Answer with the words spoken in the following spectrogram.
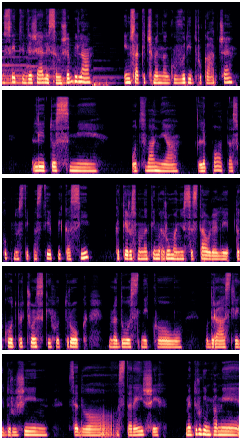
V sveti deželi sem že bila in vsakeč me nagovori drugače. Letos mi odzvanja lepota skupnosti pastir.si, katero smo na tem romanju sestavljali tako od predšolskih otrok, mladostnikov, odraslih družin, vse do starejših. Med drugim pa mi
